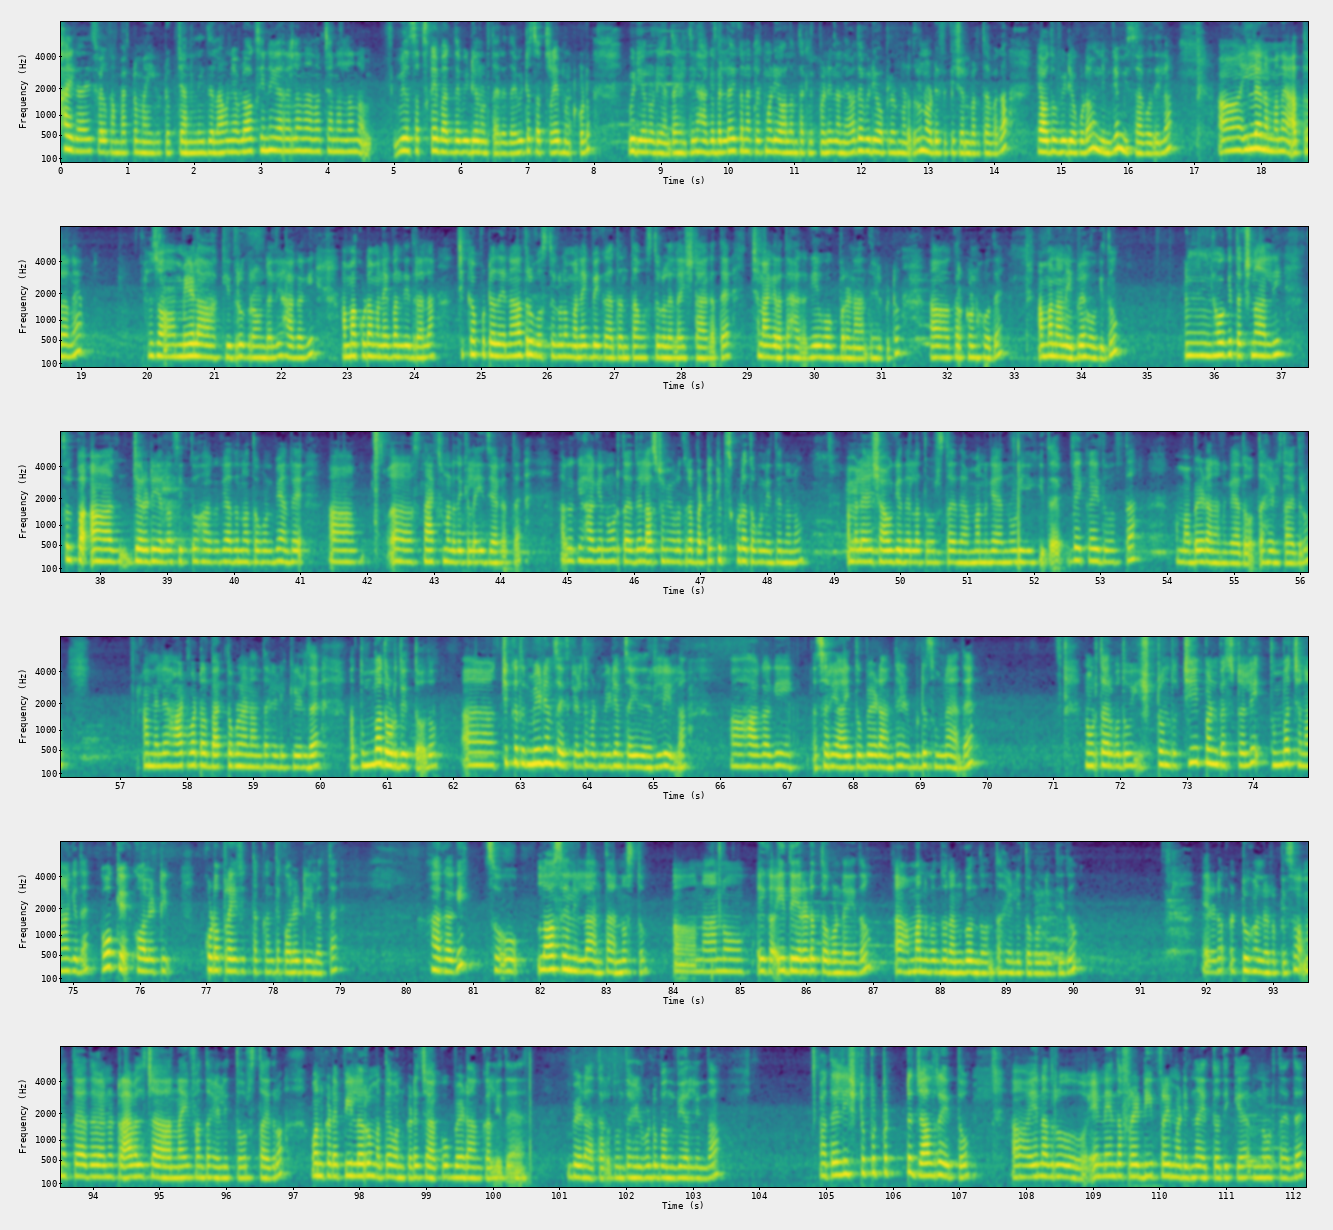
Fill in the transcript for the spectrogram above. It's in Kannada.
Hi guys welcome back to my YouTube channel ಇದು ಲಾವಣ್ಯ ವ್ಲಾಗ್ಸ್ ಇನ್ನು ಯಾರೆಲ್ಲ ನನ್ನ ಚಾನಲ್ನ ಸಬ್ಸ್ಕ್ರೈಬ್ ಆಗದೆ ವೀಡಿಯೋ ನೋಡ್ತಾ ಇದ್ದಾರೆ ದಯವಿಟ್ಟು ಸಬ್ಸ್ಕ್ರೈಬ್ ಮಾಡಿಕೊಂಡು ವಿಡಿಯೋ ನೋಡಿ ಅಂತ ಹೇಳ್ತೀನಿ. ಹಾಗೆ ಬೆಲ್ ಐಕನ್ನ ಕ್ಲಿಕ್ ಮಾಡಿ ಆಲ್ ಅಂತ ಕ್ಲಿಕ್ ಮಾಡಿ ನಾನು ಯಾವುದೇ ವಿಡಿಯೋ ಅಪ್ಲೋಡ್ ಮಾಡಿದ್ರು ನೋಟಿಫಿಕೇಷನ್ ಬರುತ್ತೆ ಅವಾಗ ಯಾವುದೂ ವಿಡಿಯೋ ಕೂಡ ನಿಮಗೆ ಮಿಸ್ ಆಗೋದಿಲ್ಲ. ಇಲ್ಲೇ ನಮ್ಮ ಮನೆ ಹತ್ರನೇ ಸೊ ಮೇಳ ಹಾಕಿದ್ರು ಗ್ರೌಂಡಲ್ಲಿ ಹಾಗಾಗಿ ಅಮ್ಮ ಕೂಡ ಮನೆಗೆ ಬಂದಿದ್ರಲ್ಲ. ಚಿಕ್ಕ ಪುಟ್ಟದೇನಾದರೂ ವಸ್ತುಗಳು ಮನೆಗೆ ಬೇಕಾದಂಥ ವಸ್ತುಗಳೆಲ್ಲ ಇಷ್ಟ ಆಗುತ್ತೆ. ಚೆನ್ನಾಗಿರುತ್ತೆ. ಹಾಗಾಗಿ ಹೋಗಿ ಬರೋಣ ಅಂತ ಹೇಳಿಬಿಟ್ಟು ಕರ್ಕೊಂಡು ಹೋದೆ. ಅಮ್ಮ, ನಾನು ಇಬ್ಬರೇ ಹೋಗಿದ್ದು. ಹೋಗಿದ ತಕ್ಷಣ ಅಲ್ಲಿ ಸ್ವಲ್ಪ ಜರಡಿ ಎಲ್ಲ ಸಿಕ್ತು. ಹಾಗಾಗಿ ಅದನ್ನು ತೊಗೊಂಡ್ವಿ. ಅಂದರೆ ಸ್ನ್ಯಾಕ್ಸ್ ಮಾಡೋದಕ್ಕೆಲ್ಲ ಈಸಿ ಆಗುತ್ತೆ. ಹಾಗಾಗಿ ಹಾಗೆ ನೋಡ್ತಾ ಇದ್ದೆ. ಲಾಸ್ಟ್ ಟೈಮ್ ಇವ್ರ ಹತ್ರ ಬಟ್ಟೆ ಕ್ಲಿಪ್ಸ್ ಕೂಡ ತೊಗೊಂಡಿದ್ದೆ ನಾನು. ಆಮೇಲೆ ಶಾವಿಗೆದೆಲ್ಲ ತೋರಿಸ್ತಾ ಇದ್ದೆ. ಅಮ್ಮನಿಗೆ, ನೋಡಿ ಇದೆ ಬೇಕಾ ಇದು? ಅಂತ. ಅಮ್ಮ ಬೇಡ ನನಗೆ ಅದು ಅಂತ ಹೇಳ್ತಾ ಇದ್ರು. ಆಮೇಲೆ ಹಾಟ್ ವಾಟರ್ ಬ್ಯಾಗ್ ತೊಗೊಳ್ಳೋಣ ಅಂತ ಹೇಳಿ ಕೇಳಿದೆ. ಅದು ತುಂಬ ದೊಡ್ಡದಿತ್ತು ಅದು. ಚಿಕ್ಕದು ಮೀಡಿಯಮ್ ಸೈಜ್ ಕೇಳಿದೆ ಬಟ್ ಮೀಡಿಯಮ್ ಸೈಜ್ ಇರಲಿಲ್ಲ. ಹಾಗಾಗಿ ಸರಿ ಆಯಿತು, ಬೇಡ ಅಂತ ಹೇಳಿಬಿಟ್ಟು ಸುಮ್ಮನೆ ಅದೆ ನೋಡ್ತಾ ಇರ್ಬೋದು, ಇಷ್ಟೊಂದು ಚೀಪ್ ಆ್ಯಂಡ್ ಬೆಸ್ಟಲ್ಲಿ ತುಂಬ ಚೆನ್ನಾಗಿದೆ. ಓಕೆ ಕ್ವಾಲಿಟಿ ಕೊಡೋ ಪ್ರೈಸಿಗೆ ತಕ್ಕಂತೆ ಕ್ವಾಲಿಟಿ ಇರುತ್ತೆ. ಹಾಗಾಗಿ ಸೊ ಲಾಸ್ ಏನಿಲ್ಲ ಅಂತ ಅನ್ನಿಸ್ತು. ನಾನು ಈಗ ಇದು ಎರಡು ತೊಗೊಂಡೆ ಇದು. ಅಮ್ಮನಿಗೊಂದು, ನನಗೊಂದು ಅಂತ ಹೇಳಿ ತೊಗೊಂಡಿದ್ದಿದ್ದು ಎರಡು ಟೂ ಹಂಡ್ರೆಡ್ ರುಪೀಸು ಮತ್ತು ಅದು ಏನು ಟ್ರಾವೆಲ್ ಚಾ ನೈಫ್ ಅಂತ ಹೇಳಿ ತೋರಿಸ್ತಾ ಇದ್ರು. ಒಂದು ಕಡೆ ಪೀಲರು ಮತ್ತು ಒಂದು ಕಡೆ ಚಾಕು. ಬೇಡ ಅಂಕಲ್ ಇದೆ. ಬೇಡ ಆ ಥರದ್ದು ಅಂತ ಹೇಳ್ಬಿಟ್ಟು ಬಂದ್ವಿ ಅಲ್ಲಿಂದ. ಮತ್ತು ಇಲ್ಲಿ ಇಷ್ಟು ಪುಟ್ ಪುಟ್ಟ ಜಾಲರೆ ಇತ್ತು. ಏನಾದರೂ ಎಣ್ಣೆಯಿಂದ ಫ್ರೈ ಡೀಪ್ ಫ್ರೈ ಮಾಡಿದ್ನ ಇತ್ತು ಅದಕ್ಕೆ ನೋಡ್ತಾ ಇದ್ದೆ.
